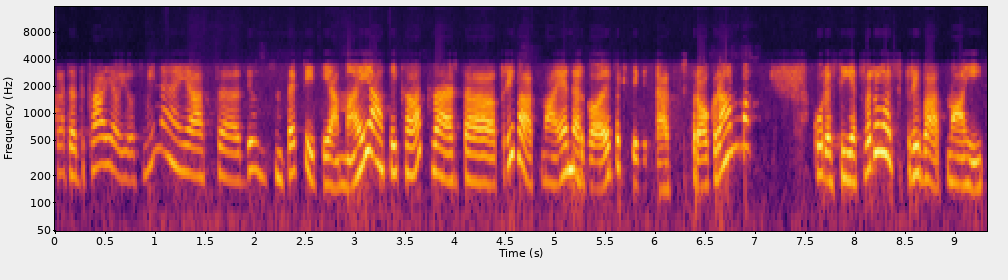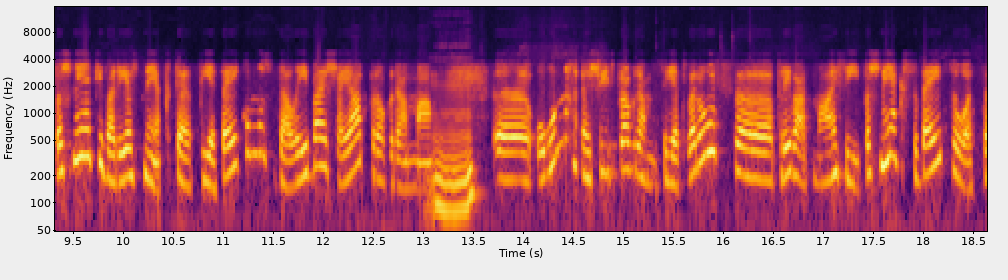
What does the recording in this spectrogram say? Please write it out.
tātad, kā jau jūs minējāt, 27. maijā tika atvērta privātmāja energoefektivitātes programma, kuras ietvaros privātmāju īpašnieki var iesniegt pieteikumus dalībai šajā programmā. Mm. Un šīs programmas ietvaros privātmājas īpašnieks veicot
